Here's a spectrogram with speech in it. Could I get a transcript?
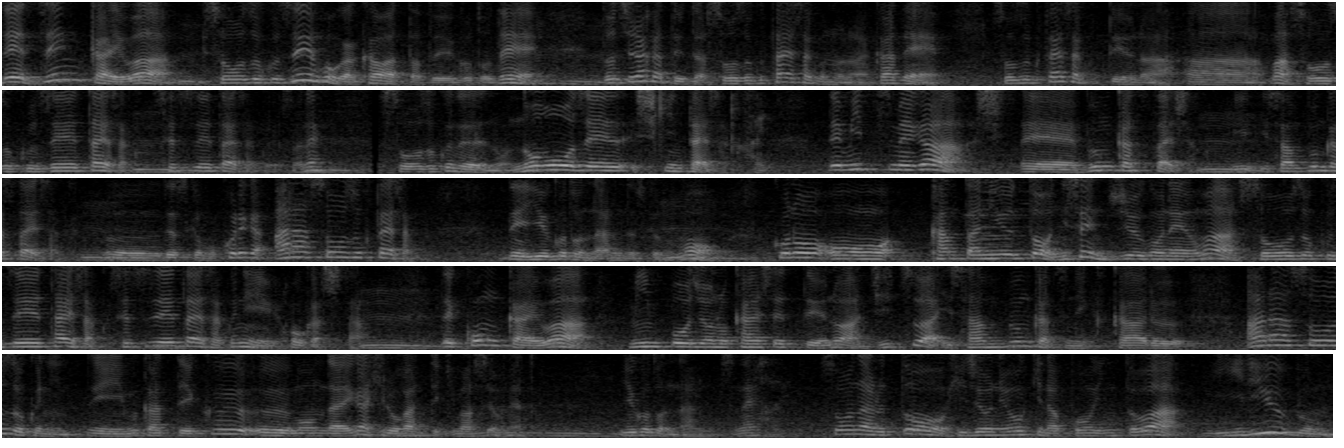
で前回は相続税法が変わったということでどちらかというと相続対策の中で相続対策っていうのはあ、まあ、相続税対策節税対策ですよね。相続税の納税資金対策、はい。で3つ目が、えー、分割対策、遺産分割対策。ですけどもこれが荒相続対策でいうことになるんですけども、この簡単に言うと2015年は相続税対策節税対策にフォーカスした、で今回は民法上の改正っていうのは実は遺産分割に関わる荒相続に向かっていく問題が広がってきますよねということになるんですね、はい、そうなると非常に大きなポイントは遺留分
